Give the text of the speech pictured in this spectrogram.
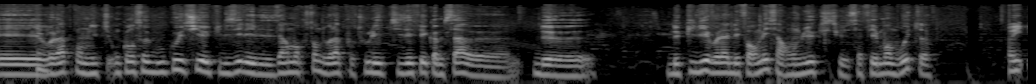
Et Oui. voilà on, on commence beaucoup ici à utiliser les armorstands voilà pour tous les petits effets comme ça euh, de, de piliers voilà déformés ça rend mieux que ça fait moins brut. Oui.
